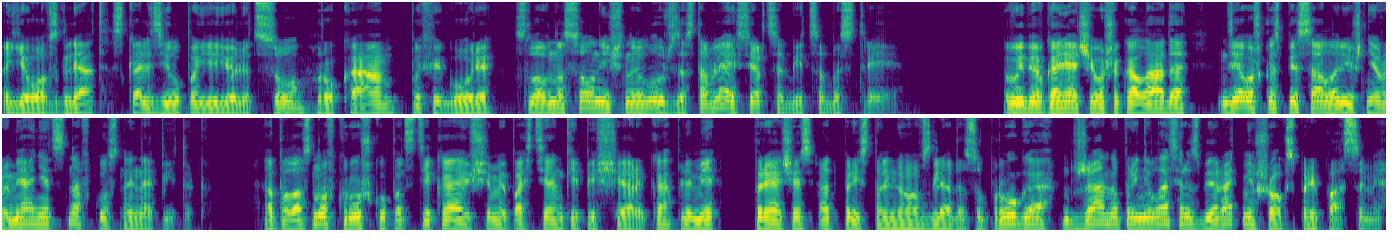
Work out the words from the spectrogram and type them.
Его взгляд скользил по ее лицу, рукам, по фигуре, словно солнечный луч, заставляя сердце биться быстрее. Выпив горячего шоколада, девушка списала лишний румянец на вкусный напиток. Ополоснув кружку под стекающими по стенке пещеры каплями, прячась от пристального взгляда супруга, Джана принялась разбирать мешок с припасами.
